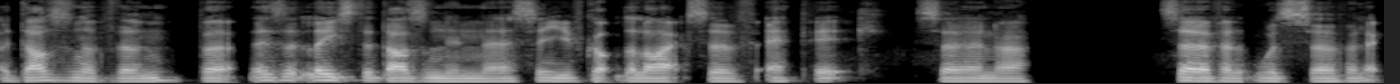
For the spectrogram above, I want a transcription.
a dozen of them, but there's at least a dozen in there. So you've got the likes of Epic, Cerner, Server was Servelec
